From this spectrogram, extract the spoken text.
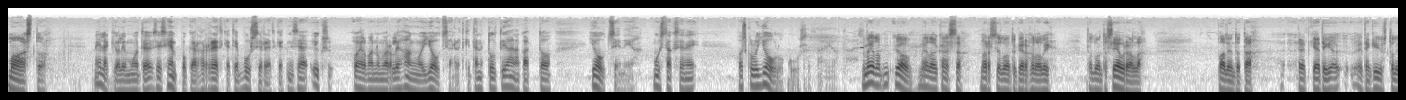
maastoon. Meilläkin oli muuten siis hemppukerhon retket ja bussiretket, niin se yksi ohjelman numero oli Hangon joutsenretki. Tänne tultiin aina katsoa joutsenia. Muistaakseni Olisiko ollut joulukuussa tai jotain? No meillä, joo, meillä oli kanssa Norssin luontokerholla oli, tai luontoseuralla paljon tota retkiä, etenkin, etenkin just oli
